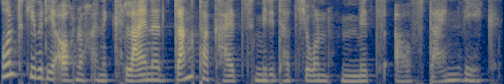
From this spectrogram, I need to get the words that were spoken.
und gebe dir auch noch eine kleine Dankbarkeitsmeditation mit auf deinen Weg.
